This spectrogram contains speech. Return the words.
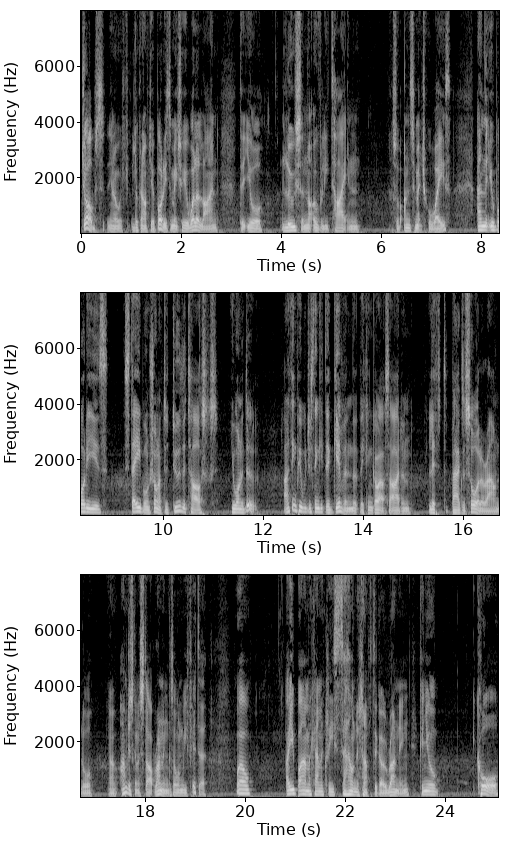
jobs, you know, if looking after your body, is to make sure you're well aligned, that you're loose and not overly tight in sort of unsymmetrical ways, and that your body is stable and strong enough to do the tasks you want to do. I think people just think it's a given that they can go outside and lift bags of soil around, or you know, I'm just going to start running because I want to be fitter. Well, are you biomechanically sound enough to go running? Can your core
